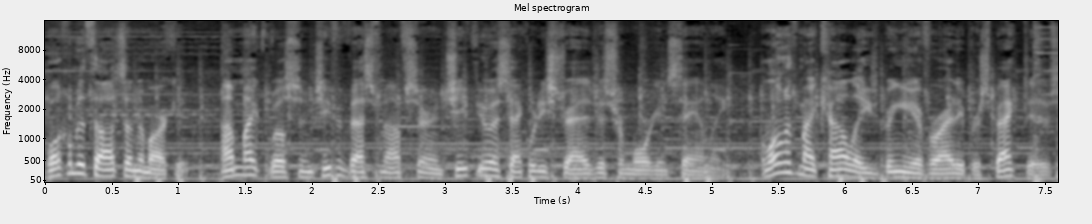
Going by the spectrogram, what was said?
Welcome to Thoughts on the Market. I'm Mike Wilson, Chief Investment Officer and Chief U.S. Equity Strategist for Morgan Stanley. Along with my colleagues bringing a variety of perspectives,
